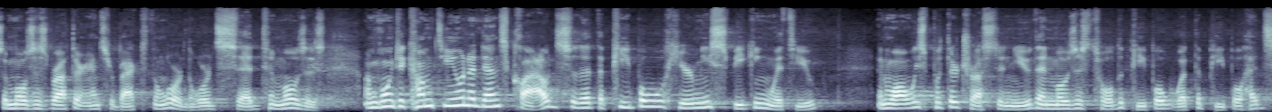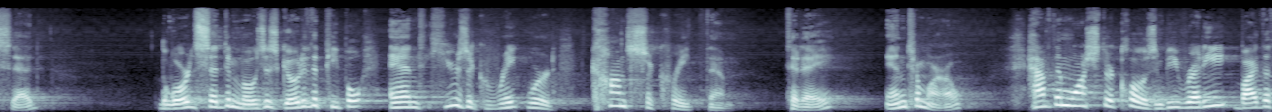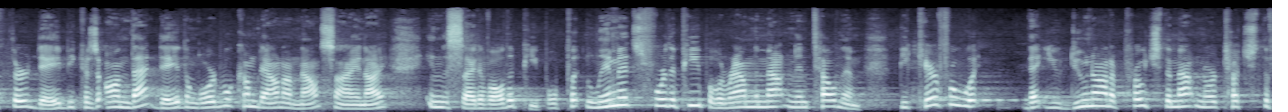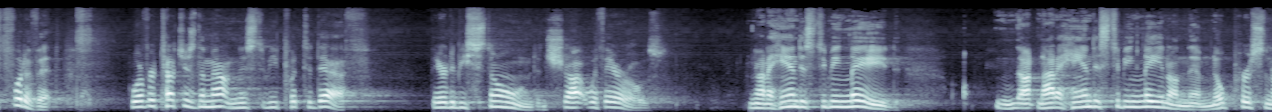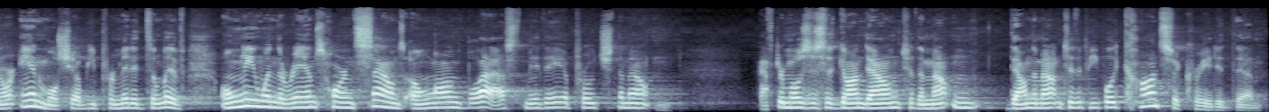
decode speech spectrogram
So Moses brought their answer back to the Lord. The Lord said to Moses, I'm going to come to you in a dense cloud so that the people will hear me speaking with you and will always put their trust in you. Then Moses told the people what the people had said. The Lord said to Moses, Go to the people, and here's a great word consecrate them today and tomorrow have them wash their clothes and be ready by the third day, because on that day the Lord will come down on Mount Sinai in the sight of all the people. Put limits for the people around the mountain and tell them, Be careful what, that you do not approach the mountain or touch the foot of it. Whoever touches the mountain is to be put to death. They are to be stoned and shot with arrows. Not a hand is to be laid not, not a hand is to be laid on them. No person or animal shall be permitted to live. Only when the ram's horn sounds a long blast may they approach the mountain. After Moses had gone down to the mountain, down the mountain to the people, he consecrated them,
